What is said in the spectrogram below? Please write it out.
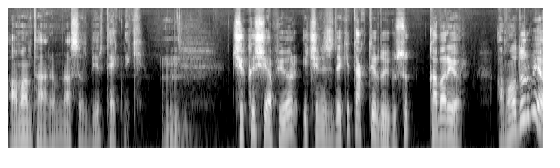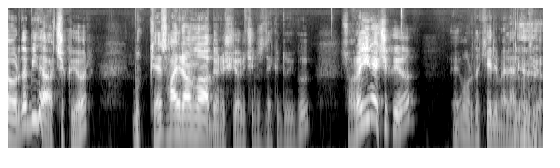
Aman tanrım nasıl bir teknik. Çıkış yapıyor içinizdeki takdir duygusu kabarıyor. Ama o durmuyor orada bir daha çıkıyor. Bu kez hayranlığa dönüşüyor içinizdeki duygu. Sonra yine çıkıyor. E orada kelimeler bitiyor.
